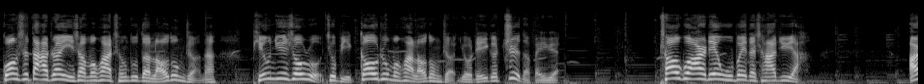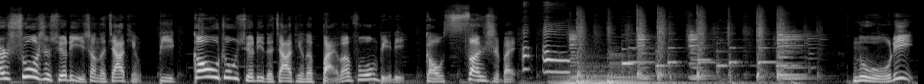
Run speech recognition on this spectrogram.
光是大专以上文化程度的劳动者呢，平均收入就比高中文化劳动者有着一个质的飞跃，超过二点五倍的差距呀。而硕士学历以上的家庭比高中学历的家庭的百万富翁比例高三十倍。努力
